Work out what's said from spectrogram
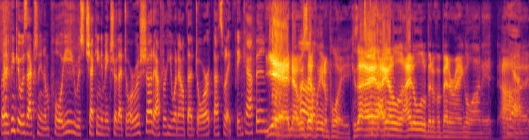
But I think it was actually an employee who was checking to make sure that door was shut after he went out that door. That's what I think happened. Yeah, no, it Um, was definitely an employee because I, I, I got a little, I had a little bit of a better angle on it. Uh, Yeah.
